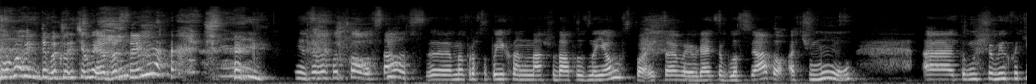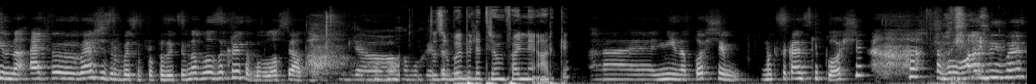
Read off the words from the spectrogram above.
думаю, він тебе кличе моя Василія. Ні, це випадково сталося. Ми просто поїхали на нашу дату знайомства, і це, виявляється, було свято. А чому? Е, тому що він хотів на Ельфовій вежі зробити пропозицію. Вона була закрита, бо було свято. Для То зробив біля тріумфальної арки? Е, ні, на площі Мексиканській площі. Це був гарний вид.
